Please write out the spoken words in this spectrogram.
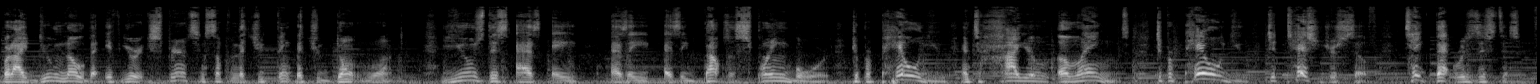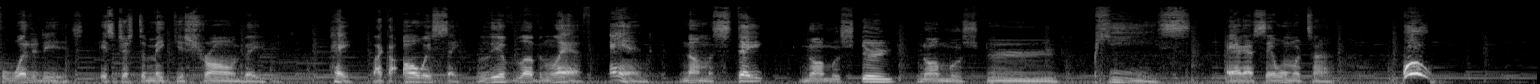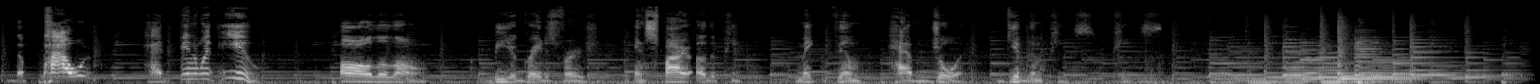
But I do know that if you're experiencing something that you think that you don't want, use this as a as a as a bounce, a springboard to propel you into higher uh, lanes, to propel you to test yourself. Take that resistance for what it is. It's just to make you strong, baby. Hey, like I always say, live, love, and laugh. And namaste, namaste, namaste. Peace. Hey, I gotta say it one more time. Woo! The power had been with you all along. Be your greatest version. Inspire other people. Make them have joy. Give them peace. Peace.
